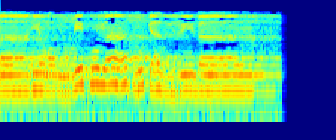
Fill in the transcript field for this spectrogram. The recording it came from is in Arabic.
ربكما تكذبان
